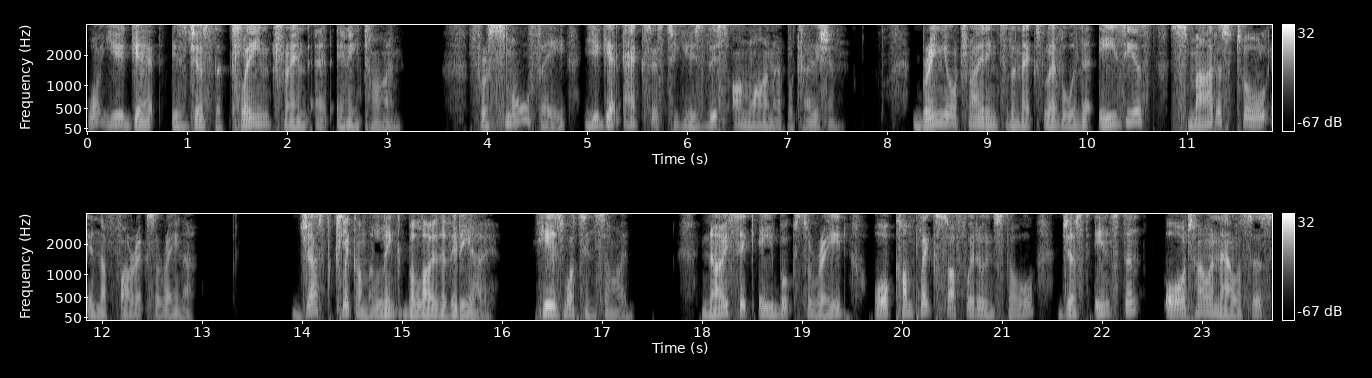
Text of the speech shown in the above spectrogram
What you get is just a clean trend at any time. For a small fee, you get access to use this online application. Bring your trading to the next level with the easiest, smartest tool in the Forex arena. Just click on the link below the video. Here's what's inside. No thick ebooks to read or complex software to install, just instant auto analysis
